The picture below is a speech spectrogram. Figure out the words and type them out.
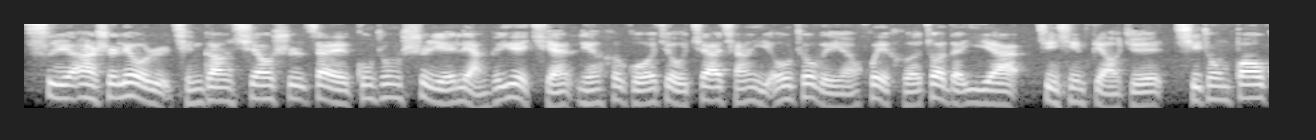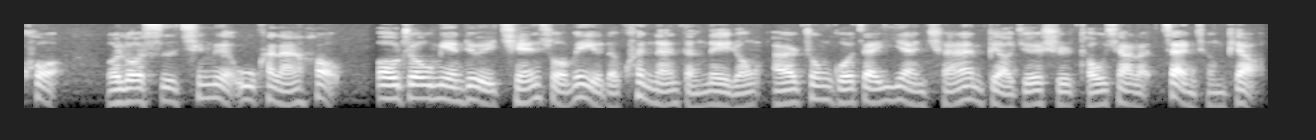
四月二十六日，秦刚消失在公众视野。两个月前，联合国就加强与欧洲委员会合作的议案进行表决，其中包括俄罗斯侵略乌克兰后，欧洲面对前所未有的困难等内容。而中国在议案全案表决时投下了赞成票。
